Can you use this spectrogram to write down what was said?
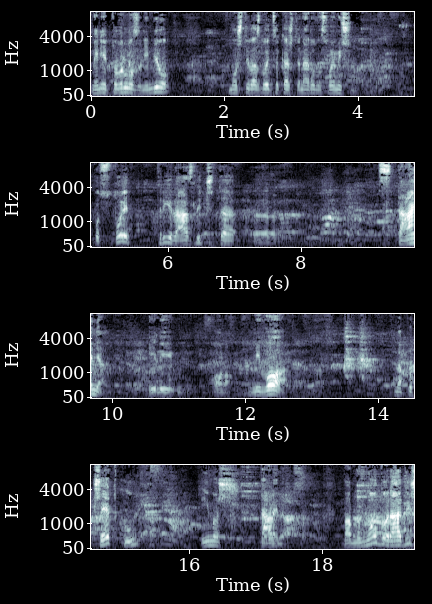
meni je to vrlo zanimljivo. Možete vas dvojica kažete naravno svoje mišljenje. Postoje tri različita e, stanja ili ono, nivoa na početku imaš talent. Pa mnogo radiš,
